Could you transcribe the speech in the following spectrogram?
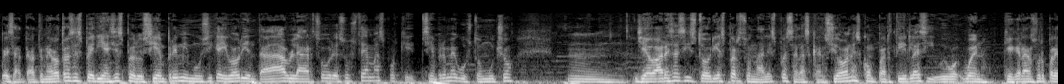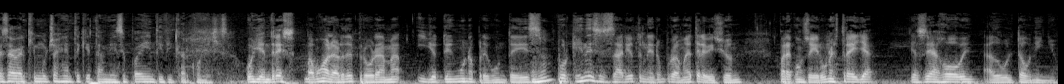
pues, a tener otras experiencias, pero siempre mi música iba orientada a hablar sobre esos temas, porque siempre me gustó mucho mm, llevar esas historias personales pues a las canciones, compartirlas y bu- bueno, qué gran sorpresa ver que hay mucha gente que también se puede identificar con ellas. Oye Andrés, vamos a hablar del programa y yo tengo una pregunta es. ¿por qué es necesario tener un programa de televisión para conseguir una estrella, ya sea joven, adulta o niño?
